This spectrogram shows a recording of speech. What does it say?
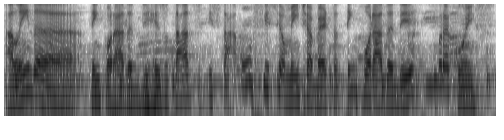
além da temporada de resultados, está oficialmente aberta a temporada de furacões.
